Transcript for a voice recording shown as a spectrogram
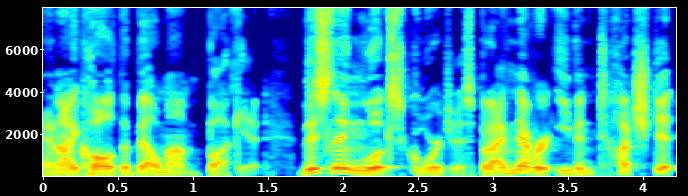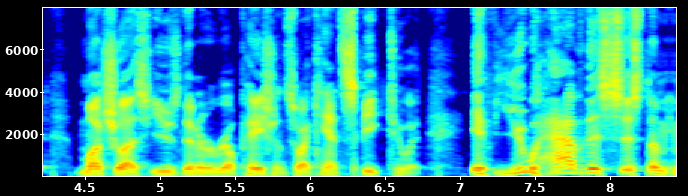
and I call it the Belmont Bucket. This thing looks gorgeous, but I've never even touched it, much less used it in a real patient, so I can't speak to it. If you have this system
